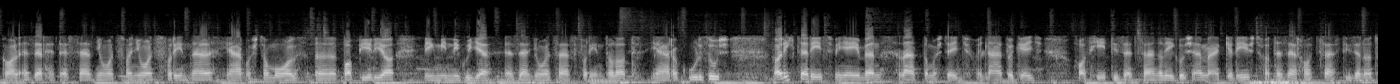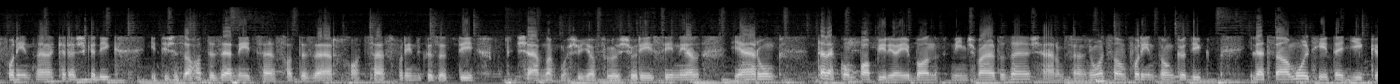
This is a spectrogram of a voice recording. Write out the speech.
kal 1788 forintnál jár most a MOL papírja, még mindig ugye 1800 forint alatt jár a kurzus. A Richter részvényeiben láttam most egy, vagy látok egy 6-7 os emelkedést, 6615 forintnál kereskedik. Itt is ez a 6400-6600 forint közötti sávnak most ugye a felső részénél járunk. Telekom papírjaiban nincs változás, 380 forinton kötik, illetve a múlt hét egyik,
